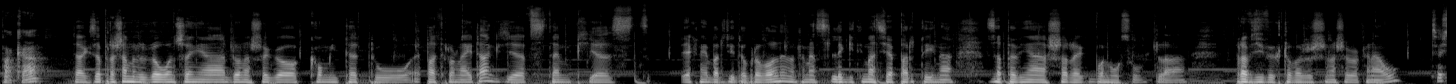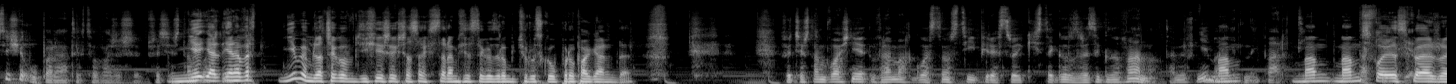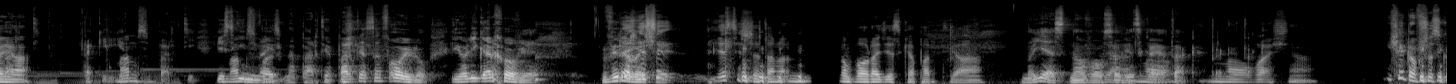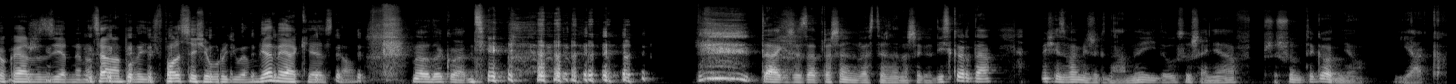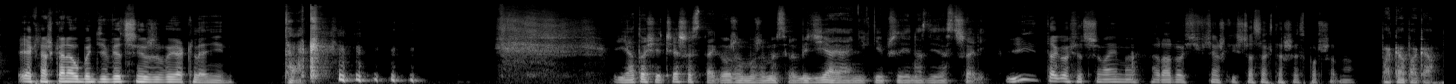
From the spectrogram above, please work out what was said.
paka. Tak, zapraszamy do dołączenia do naszego komitetu Patronite'a, gdzie wstęp jest jak najbardziej dobrowolny, natomiast legitymacja partyjna zapewnia szereg bonusów dla prawdziwych towarzyszy naszego kanału. Coś ty się uparł na tych towarzyszy. Przecież nie, ja, ja nawet nie wiem, dlaczego w dzisiejszych czasach staram się z tego zrobić ruską propagandę. Przecież tam właśnie w ramach głasności i pirestrojki z tego zrezygnowano. Tam już nie ma mam, jednej partii. Mam, mam swoje skojarzenia. Takiej mam, partii. Jest inna swoje... jedna partia. Partia są w Oilu i oligarchowie. Wyrażaj jest, się. Jest jeszcze ta no, noworadziecka partia. No jest, nowosowiecka, ja, no, tak, tak. No tak. właśnie. I się to wszystko kojarzy z jednym. No co ja mam powiedzieć? W Polsce się urodziłem. Wiemy jak jest. No, no dokładnie. Także zapraszamy Was też na naszego Discorda. My się z Wami żegnamy i do usłyszenia w przyszłym tygodniu. Jak? Jak nasz kanał będzie wiecznie żywy jak Lenin. Tak. Ja to się cieszę z tego, że możemy zrobić jaja i nikt nie przyjdzie nas nie zastrzeli. I tego się trzymajmy. Radość w ciężkich czasach też jest potrzebna. Paka, paka.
